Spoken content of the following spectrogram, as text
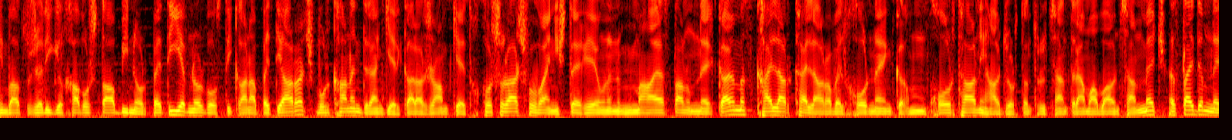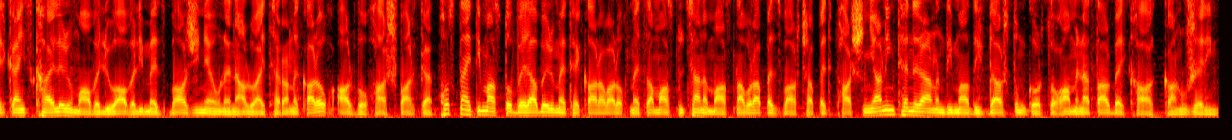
զինված ուժերի գլխավոր շտաբի նորպետի եւ նոր ոստիկանապետի առաջ, որքան են դրանք երկարաժամկետ։ Խոշոր հաշվով այն ինչ տեղի է ունենում հիմա Հայաստանում ներկայումս քայլ առ քայլ առավել խորն են կղմում խորհրդանի հաջորդ ընտրության տրամաբանության մեջ, ըստ այդմ ներկայիս քայլերում ավելի ու ավելի մեծ բաժին է ունենալու այդ հերանեկարող արվող հաշվարկը։ Խոսքն այդ իմաստով վերաբերում է թե կառավարող մեծամասնությանը մասնավորապես վարչապետ Փաշինյանին, թե նրան ընդդիմադիր դաշտում գործող ամենատարբեր քաղաքական ուժերին։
